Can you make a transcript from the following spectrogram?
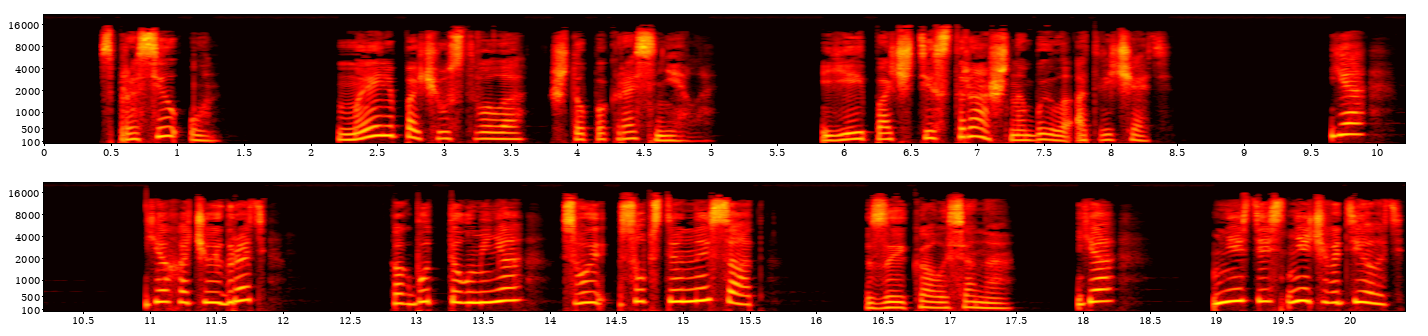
— спросил он. Мэри почувствовала, что покраснела. Ей почти страшно было отвечать. «Я... я хочу играть, как будто у меня свой собственный сад», — заикалась она. «Я... мне здесь нечего делать.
